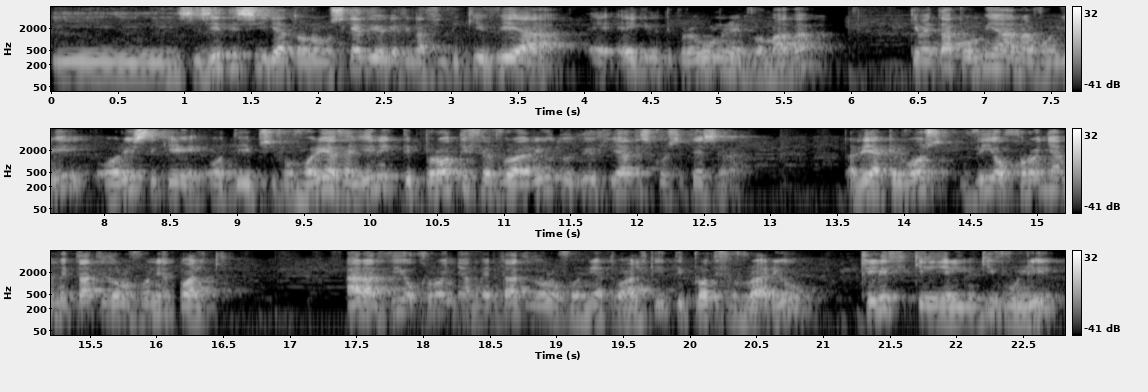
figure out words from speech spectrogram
η συζήτηση για το νομοσχέδιο για την αθλητική βία ε, έγινε την προηγούμενη εβδομάδα και μετά από μία αναβολή ορίστηκε ότι η ψηφοφορία θα γίνει την 1η Φεβρουαρίου του 2024. Δηλαδή ακριβώς δύο χρόνια μετά τη δολοφονία του Άλκη. Άρα δύο χρόνια μετά τη δολοφονία του Άλκη, την 1η Φεβρουαρίου, κλήθηκε η Ελληνική Βουλή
